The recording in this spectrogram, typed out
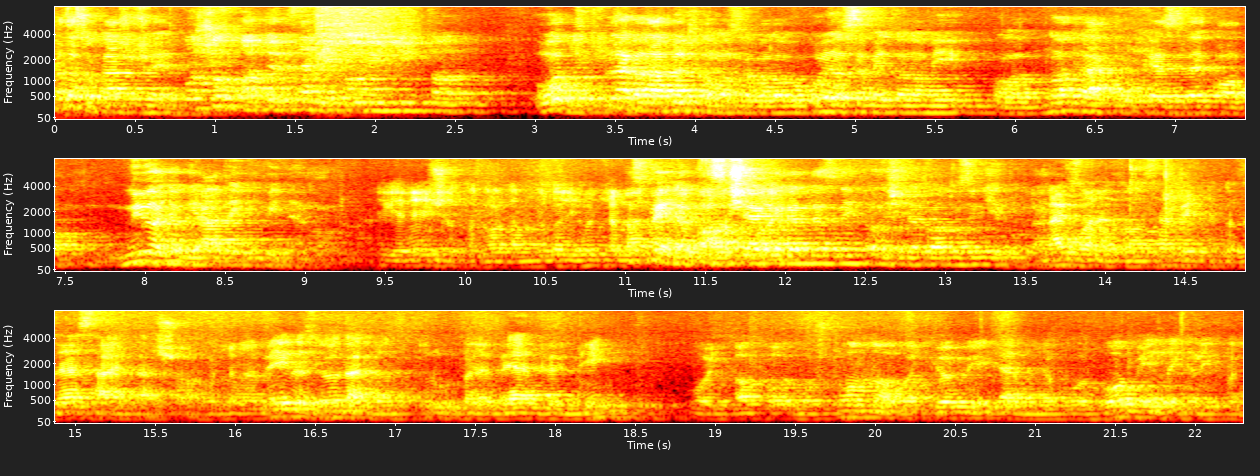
Hát a szokásos hely. Ott sokkal több személy van, mint itt a... Ott legalább öt kamaszra való olyan szemét van, ami a nadrágtól kezdve a műanyagi játékig minden. Igen, én is azt akartam mondani, hogyha Azt miért nem? Azt is el kell rendezni, az is ide tartozik nyilván. megvan ez a szemétnek az elszállítása, hogyha már végre zöldágra tudunk vele vergődni, hogy akkor most tonna vagy köbméter, vagy akkor hol mérlegelik, vagy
